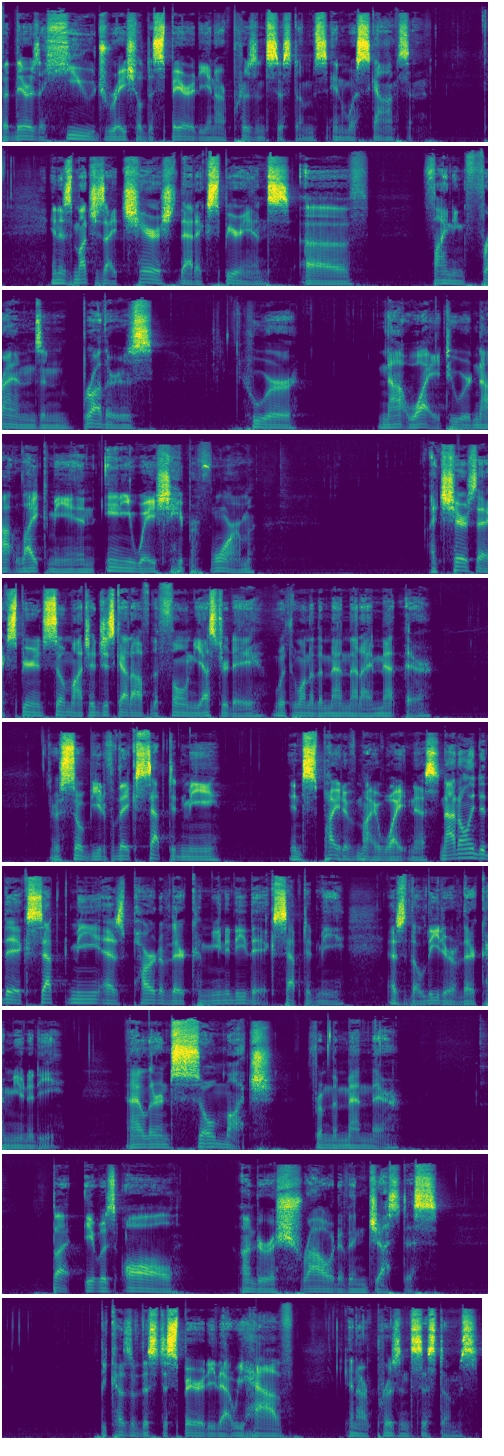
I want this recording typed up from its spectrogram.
But there is a huge racial disparity in our prison systems in Wisconsin. And as much as I cherished that experience of finding friends and brothers who were not white, who were not like me in any way, shape, or form, I cherish that experience so much. I just got off the phone yesterday with one of the men that I met there. It was so beautiful. They accepted me in spite of my whiteness. Not only did they accept me as part of their community, they accepted me as the leader of their community. And I learned so much from the men there. But it was all under a shroud of injustice because of this disparity that we have in our prison systems.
